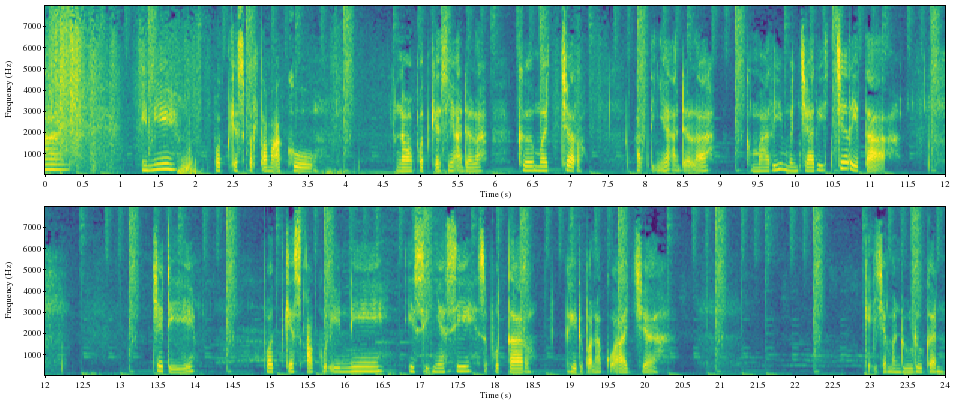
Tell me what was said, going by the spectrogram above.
Hai, ini podcast pertama aku. Nama podcastnya adalah Kemecer. Artinya adalah kemari mencari cerita. Jadi, podcast aku ini isinya sih seputar kehidupan aku aja. Kayak zaman dulu kan.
